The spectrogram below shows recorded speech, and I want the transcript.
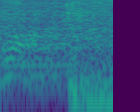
clock.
